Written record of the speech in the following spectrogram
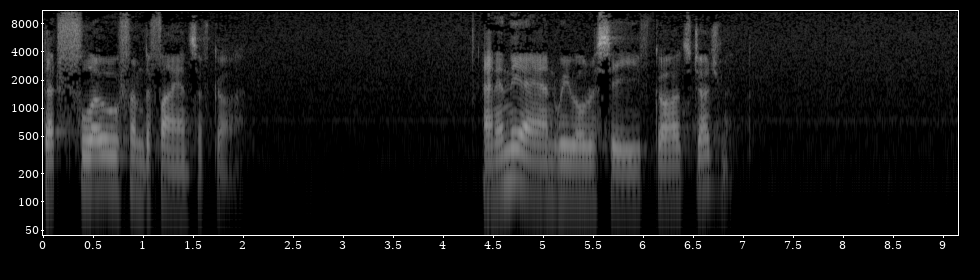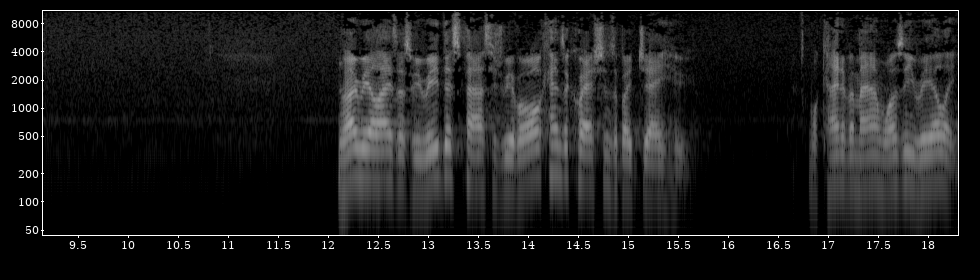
that flow from defiance of God. And in the end, we will receive God's judgment. Now, I realize as we read this passage, we have all kinds of questions about Jehu. What kind of a man was he really?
